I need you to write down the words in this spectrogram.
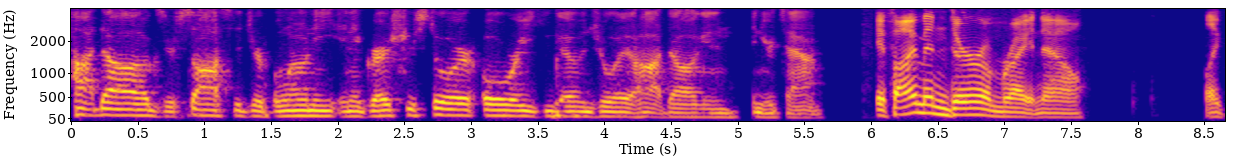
hot dogs or sausage or bologna in a grocery store, or you can go enjoy a hot dog in, in your town. If I'm in Durham right now, like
